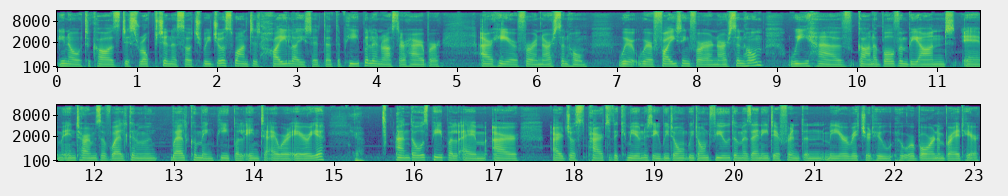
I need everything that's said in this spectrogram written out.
you know to cause disruption as such. We just wanted highlighted that the people in Rosslare Harbour are here for a nursing home. We're we're fighting for our nursing home. We have gone above and beyond um, in terms of welcoming welcoming people into our area Yeah. And those people um, are are just part of the community. We don't we don't view them as any different than me or Richard, who who were born and bred here.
